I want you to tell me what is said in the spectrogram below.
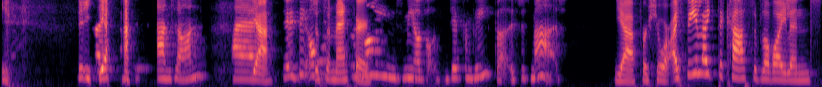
yeah Anton. Uh, yeah they, they just a messer. remind me of different people. It's just mad. Yeah, for sure. I feel like the cast of Love Island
